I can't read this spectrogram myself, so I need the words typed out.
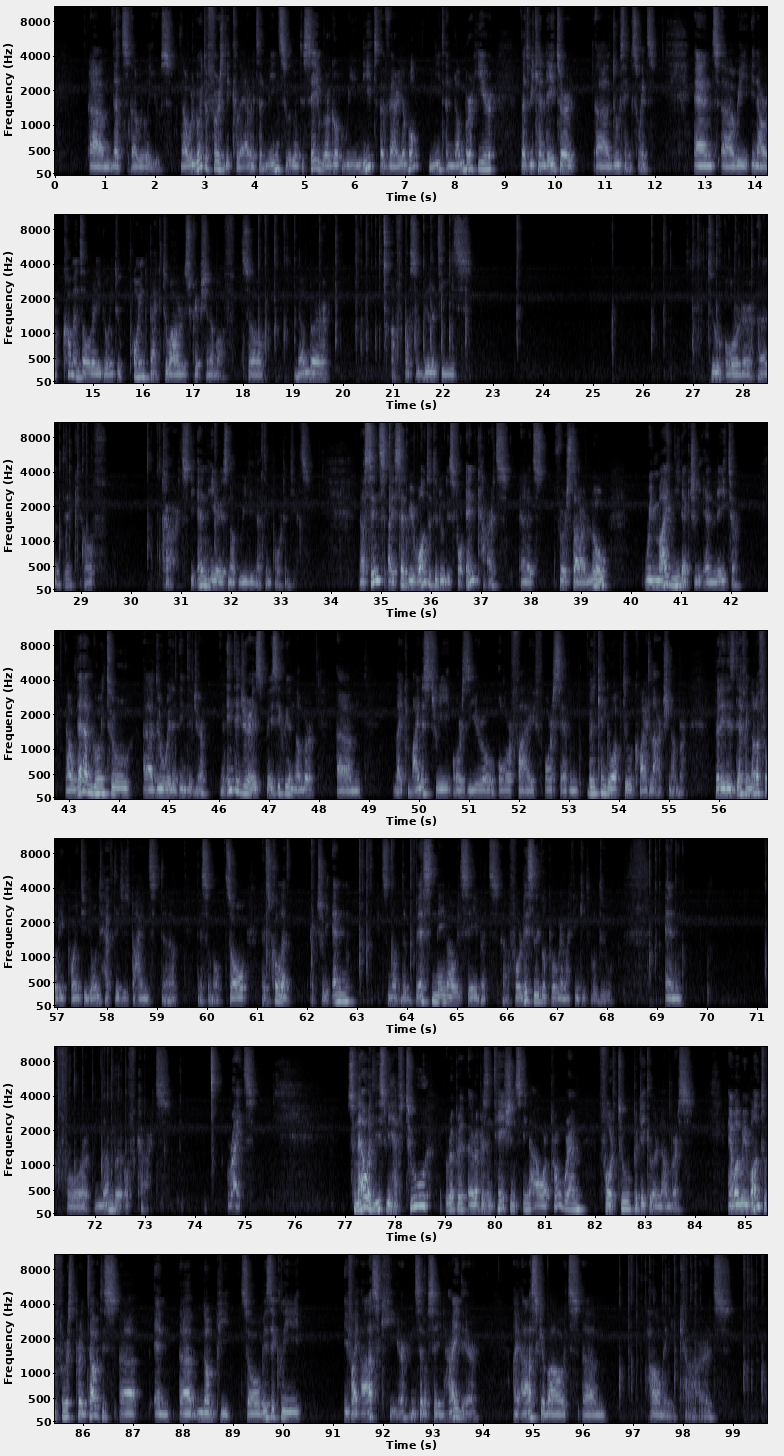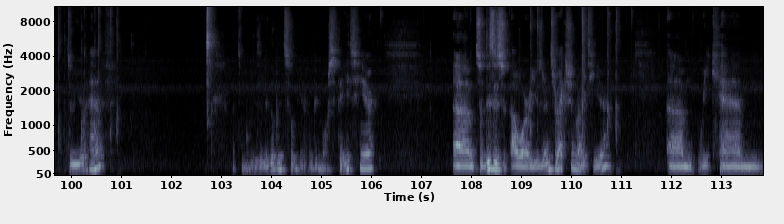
um, that uh, we will use. Now we're going to first declare it. That means we're going to say we're go we need a variable, we need a number here that we can later uh, do things with. And uh, we, in our comments, already going to point back to our description above. So number of possibilities to order a deck of cards. The n here is not really that important yet. Now since I said we wanted to do this for n cards, and let's first start out low, we might need actually n later. Now that I'm going to uh, do with an integer. An integer is basically a number um, like minus 3 or 0 or 5 or 7, but it can go up to a quite large number. But it is definitely not a floating point, you don't have digits behind the decimal. So let's call that actually n. It's not the best name I would say, but uh, for this little program I think it will do. n for number of cards. Right. So now at least we have two repre uh, representations in our program for two particular numbers. And what we want to first print out is uh, n, uh. So basically, if I ask here, instead of saying hi there, I ask about um, how many cards do you have? Move this a little bit so we have a bit more space here. Um, so this is our user interaction right here. Um, we can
